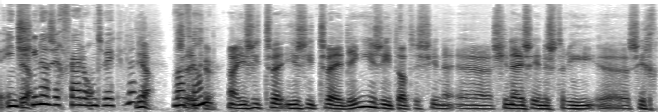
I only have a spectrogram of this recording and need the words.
in China zich verder ontwikkelen? Ja, Wat zeker. dan? Nou, je, ziet twee, je ziet twee dingen. Je ziet dat de Chine, Chinese industrie zich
